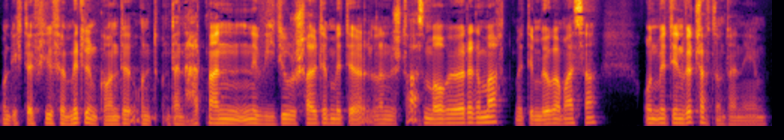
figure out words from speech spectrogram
und ich da viel vermitteln konnte. Und, und dann hat man eine Videoschalte mit der Landesstraßenbaubehörde gemacht, mit dem Bürgermeister und mit den Wirtschaftsunternehmen.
